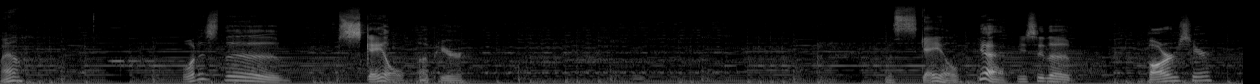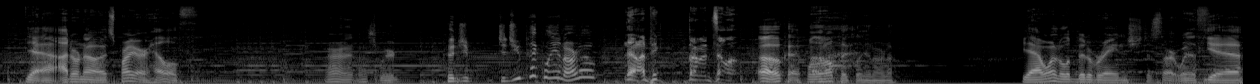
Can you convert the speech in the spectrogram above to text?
Well, What is the scale up here? the scale. Yeah, you see the bars here? Yeah, I don't know. It's probably our health. All right, that's weird. Could you? Did you pick Leonardo? No, I picked Donatello. Oh, okay. Well, then I'll ah. pick Leonardo. Yeah, I want a little bit of range to start with. Yeah,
